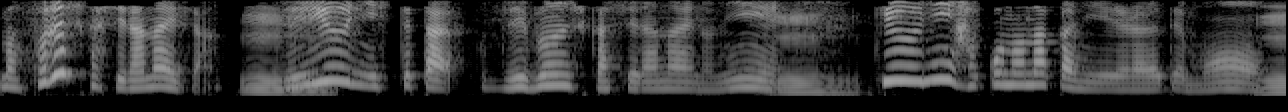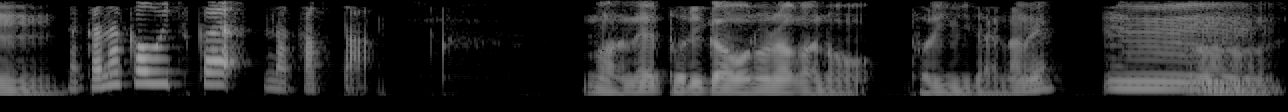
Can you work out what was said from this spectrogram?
まあ、それしか知らないじゃん。うん自由にしてた自分しか知らないのうに、ん。急に箱の中に入れられても、うん。なかなか追いつかなかった。まあね、鳥かごの中の鳥みたいなね。うん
